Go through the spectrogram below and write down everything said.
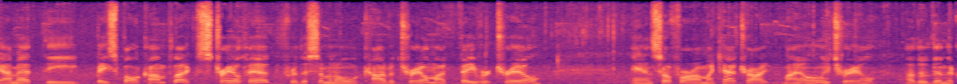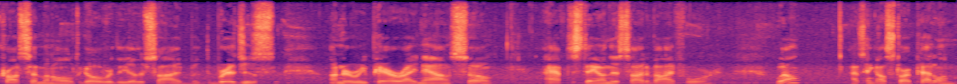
I'm at the baseball complex trailhead for the Seminole Wekiva Trail, my favorite trail. And so far on my Catrike, my only trail, other than the cross Seminole to go over the other side, but the bridge is under repair right now, so I have to stay on this side of I-4. Well, I think I'll start pedaling.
